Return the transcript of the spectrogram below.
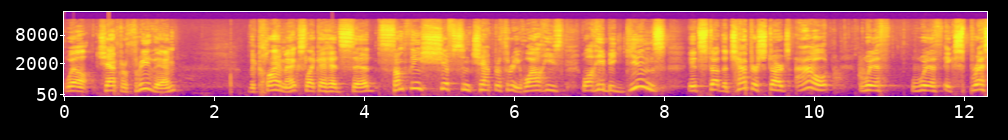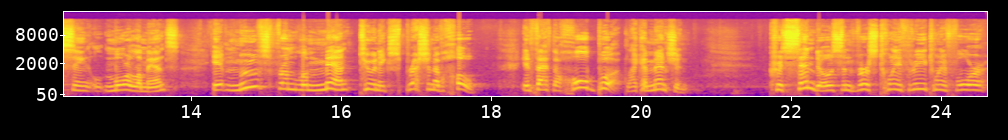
Well, chapter 3 then, the climax, like I had said, something shifts in chapter 3. While he's while he begins it start, the chapter starts out with with expressing more laments, it moves from lament to an expression of hope. In fact, the whole book, like I mentioned, crescendos in verse 23, 24,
